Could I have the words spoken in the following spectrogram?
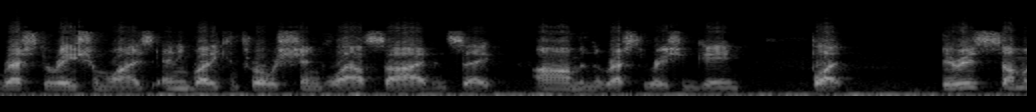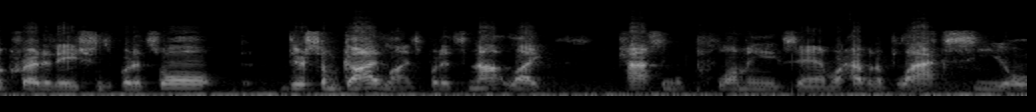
restoration wise, anybody can throw a shingle outside and say I'm in the restoration game, but there is some accreditations, but it's all there's some guidelines, but it's not like passing a plumbing exam or having a black seal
